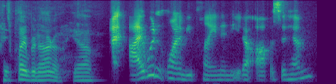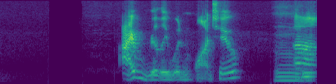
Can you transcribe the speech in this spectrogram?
He's playing bernardo yeah. I, I wouldn't want to be playing anita opposite him. I really wouldn't want to. Mm-hmm. um,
